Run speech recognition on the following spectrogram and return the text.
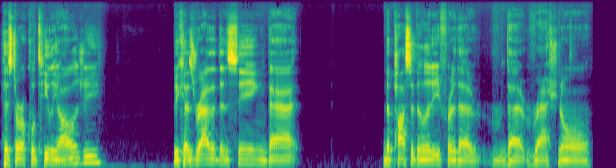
historical teleology because rather than seeing that the possibility for that that rational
